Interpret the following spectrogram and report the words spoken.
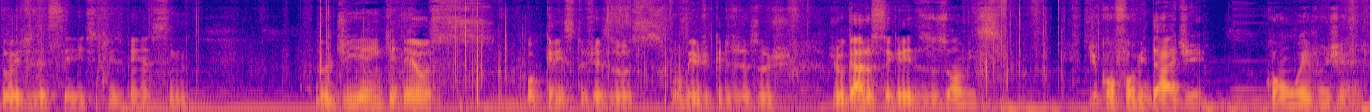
2,16, diz bem assim: No dia em que Deus por Cristo Jesus, por meio de Cristo Jesus, julgar os segredos dos homens, de conformidade com o Evangelho.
